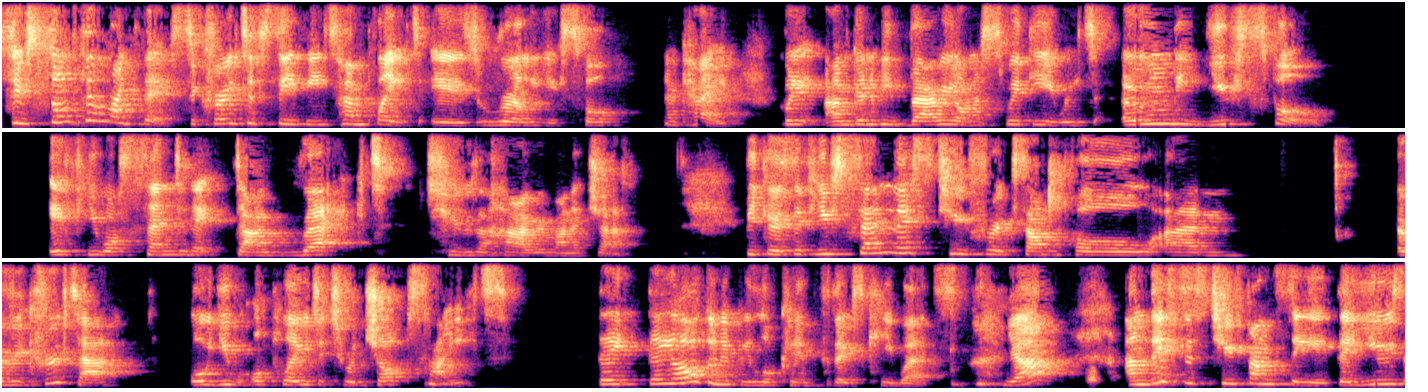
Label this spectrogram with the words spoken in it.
so something like this, a creative CV template is really useful, okay? But I'm going to be very honest with you, it's only useful if you are sending it direct to the hiring manager. Because if you send this to, for example, um, a recruiter or you upload it to a job site, they, they are going to be looking for those keywords, yeah? And this is too fancy. They use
